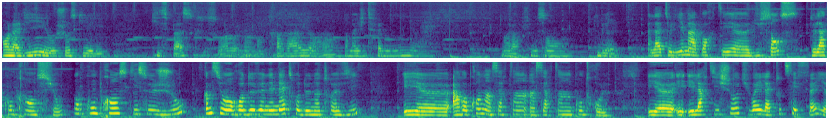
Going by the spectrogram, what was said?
en la vie et aux choses qui, qui se passent, que ce soit dans, le travail, dans ma vie de famille. Euh, voilà, je me sens libérée. L'atelier m'a apporté euh, du sens, de la compréhension. On comprend ce qui se joue, comme si on redevenait maître de notre vie et euh, à reprendre un certain, un certain contrôle. Et, et l'artichaut, tu vois, il a toutes ses feuilles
